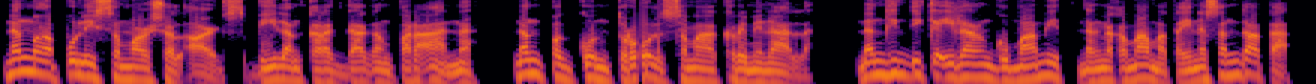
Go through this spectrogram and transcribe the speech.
ng mga pulis sa martial arts bilang karagdagang paraan ng pagkontrol sa mga kriminal nang hindi kailangang gumamit ng nakamamatay na sandata.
